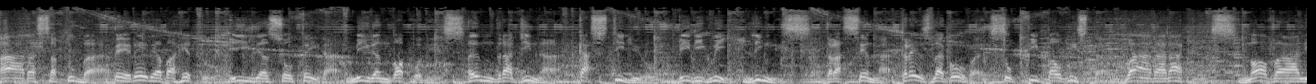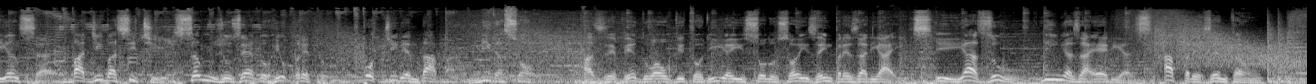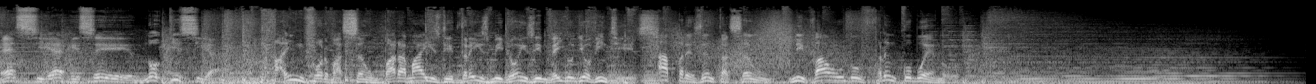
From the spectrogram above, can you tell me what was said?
Araçatuba, Pereira Barreto, Ilha Solteira, Mirandópolis, Andradina, Castilho, Birigui, Lins, Dracena, Três Lagoas, Tupi Paulista, Guararapes, Nova Aliança, Badiba City, São José do Rio Preto, Potirendaba, Mirassol. Azevedo Auditoria e Soluções Empresariais e Azul Linhas Aéreas apresentam SRC Notícia. A informação para mais de 3 milhões e meio de ouvintes. Apresentação Nivaldo Franco Bueno.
